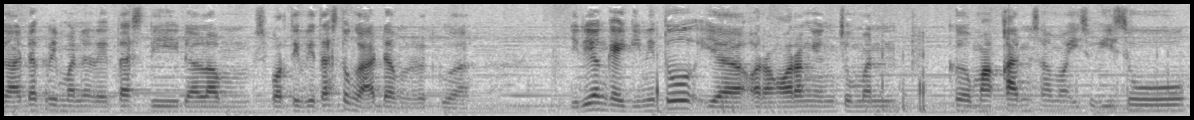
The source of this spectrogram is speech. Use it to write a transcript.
gak ada kriminalitas di dalam sportivitas tuh nggak ada menurut gua. Jadi yang kayak gini tuh ya orang-orang yang cuman kemakan sama isu-isu,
